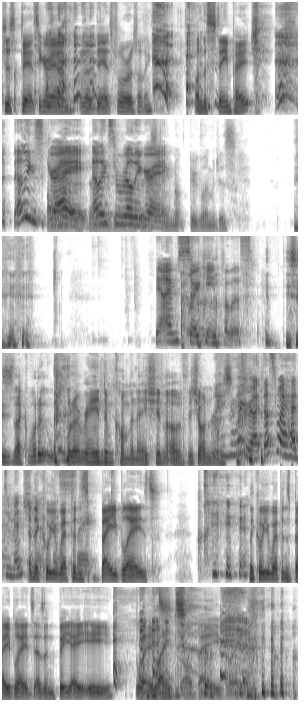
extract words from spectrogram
just dancing around on a dance floor or something on the Steam page. that looks oh, great. Oh, that, that, that looks really great. Steam, not Google Images. yeah, I'm so keen for this. This is like what a what a random combination of genres. I know, right? That's why I had to mention. And they call your weapons say. Baeblades. they call your weapons Baeblades, as in B A E blades. blades. oh, Beyblades.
